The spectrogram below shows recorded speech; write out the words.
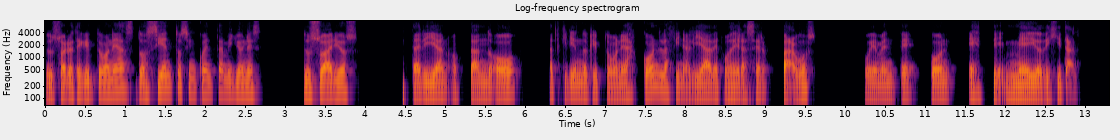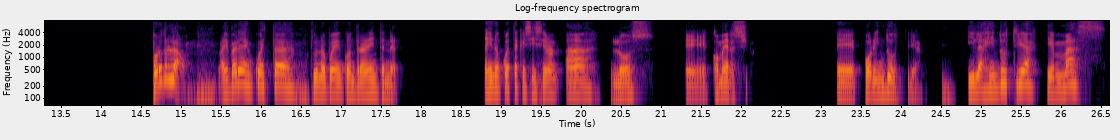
de usuarios de criptomonedas, 250 millones de usuarios estarían optando o adquiriendo criptomonedas con la finalidad de poder hacer pagos, obviamente con este medio digital. Por otro lado, hay varias encuestas que uno puede encontrar en Internet. Hay una encuesta que se hicieron a los eh, comercios eh, por industria. Y las industrias que más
